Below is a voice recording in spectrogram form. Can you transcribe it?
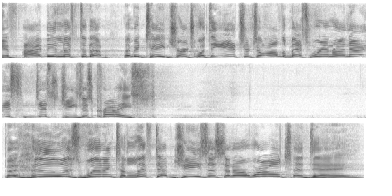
if I be lifted up, let me tell you, church, what the answer to all the mess we're in right now is just Jesus Christ. But who is willing to lift up Jesus in our world today?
